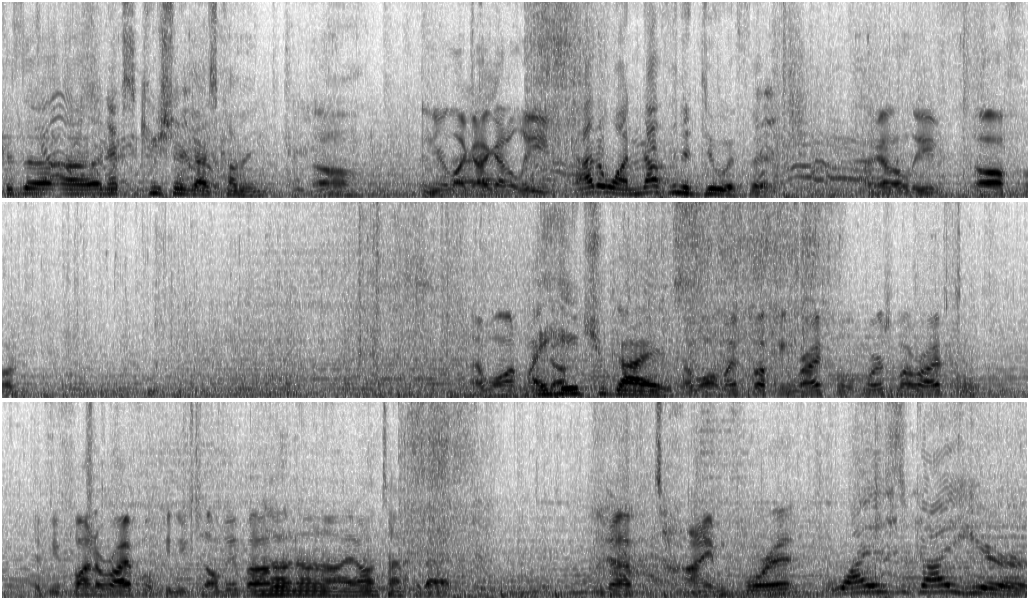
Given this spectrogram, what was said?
Cause the uh, an executioner guy's coming. Oh, and you're like, I gotta leave. I don't want nothing to do with it. I gotta leave. Oh fuck. I want my. I hate you guys. I want my fucking rifle. Where's my rifle? If you find a rifle, can you tell me about No, it? No, no, no. I don't have time for that. You don't have time for it. Why is the guy here?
